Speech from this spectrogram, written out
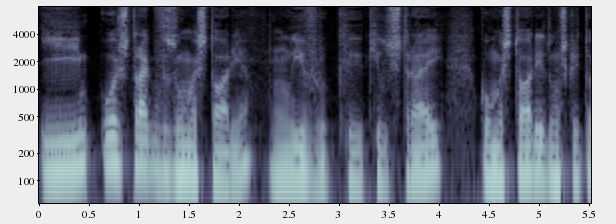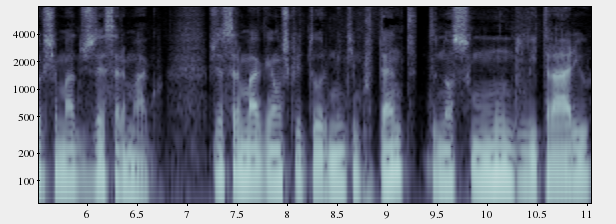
E hoje trago-vos uma história, um livro que, que, ilustrei, com uma história de um escritor chamado José Saramago. José Saramago é um escritor muito importante do nosso mundo literário,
